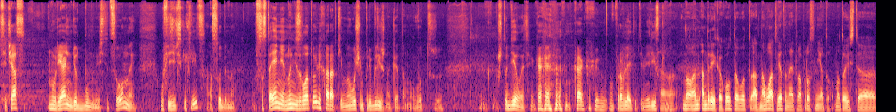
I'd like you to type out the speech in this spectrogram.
Сейчас, ну, реально идет бум инвестиционный у физических лиц особенно. состояние, ну, не золотой лихорадки, но очень приближено к этому. Вот э, что делать? Как, как управлять этими рисками? А, ну, Андрей, какого-то вот одного ответа на этот вопрос нету. Ну, то есть, э,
